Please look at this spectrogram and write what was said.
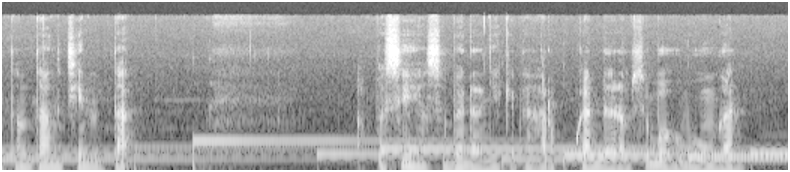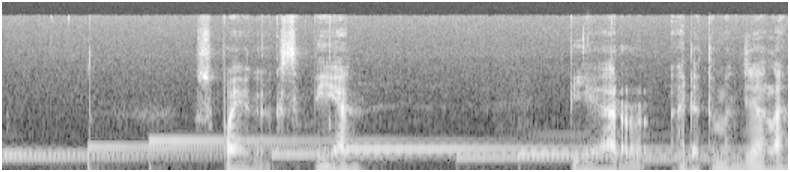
tentang cinta, apa sih yang sebenarnya kita harapkan dalam sebuah hubungan? Supaya gak kesepian, biar ada teman jalan,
